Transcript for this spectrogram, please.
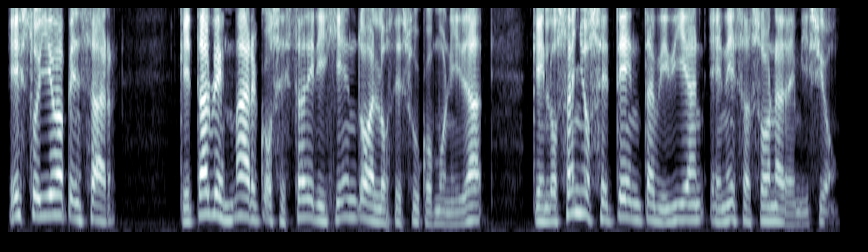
Esto lleva a pensar que tal vez Marcos está dirigiendo a los de su comunidad que en los años 70 vivían en esa zona de misión,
